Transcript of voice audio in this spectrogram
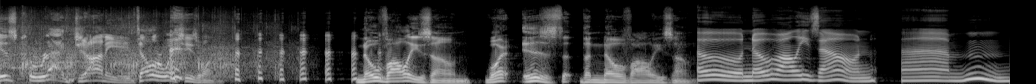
is correct. Johnny, tell her what she's won. no volley zone. What is the, the no volley zone? Oh, no volley zone. Um, hmm.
